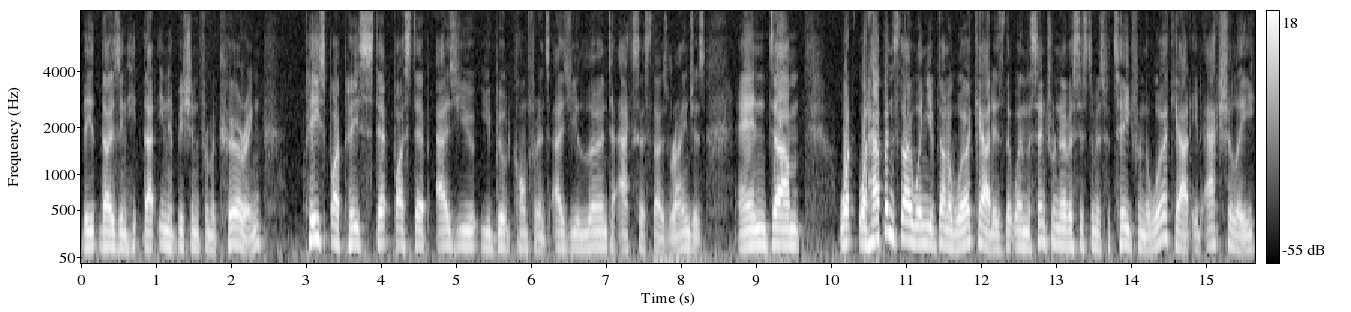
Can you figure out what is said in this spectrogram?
the, those inhi- that inhibition from occurring piece by piece, step by step, as you, you build confidence, as you learn to access those ranges. And um, what, what happens though when you've done a workout is that when the central nervous system is fatigued from the workout, it actually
